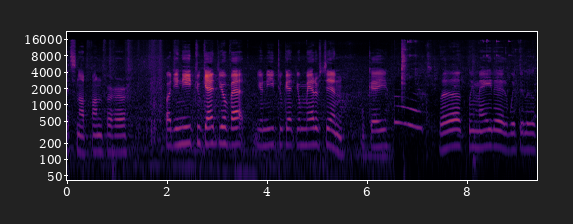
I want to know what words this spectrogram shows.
It's not fun for her. But you need to get your vet. You need to get your medicine. Okay? Look, we made it with the little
